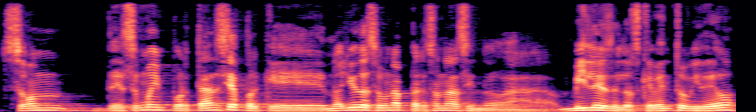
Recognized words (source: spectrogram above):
son de suma importancia porque no ayudas a una persona, sino a miles de los que ven tu video.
